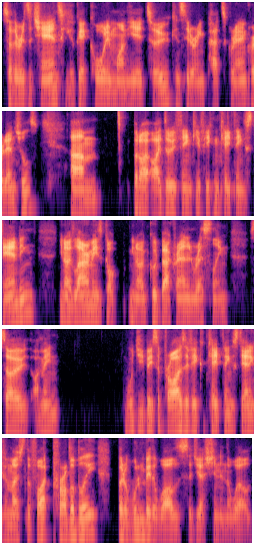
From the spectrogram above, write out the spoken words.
So there is a chance he could get caught in one here too, considering Pat's ground credentials. Um, but I, I, do think if he can keep things standing, you know, Laramie's got you know good background in wrestling. So I mean, would you be surprised if he could keep things standing for most of the fight? Probably, but it wouldn't be the wildest suggestion in the world.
